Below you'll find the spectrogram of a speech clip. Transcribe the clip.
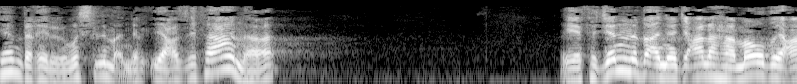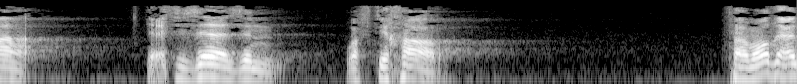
ينبغي للمسلم أن يعزف عنها ويتجنب أن يجعلها موضع اعتزاز وافتخار. فموضع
